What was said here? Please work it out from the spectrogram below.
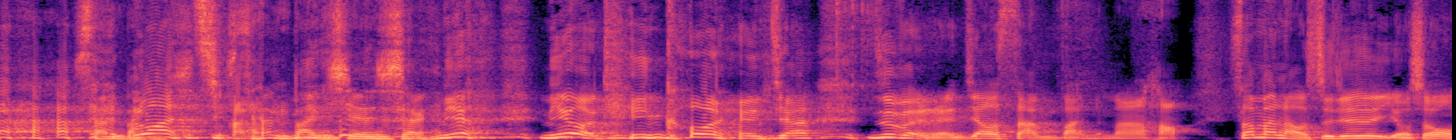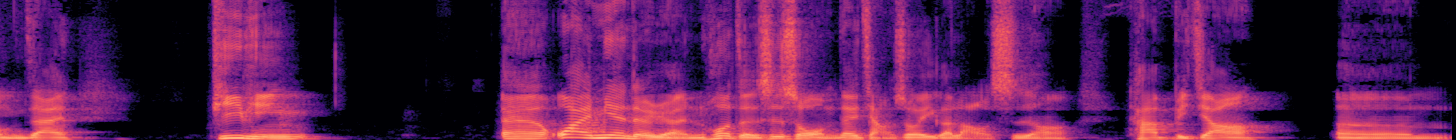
三板乱讲三板先生。你有你有听过人家日本人叫三板的吗？好，三板老师就是有时候我们在批评呃外面的人，或者是说我们在讲说一个老师哈、哦，他比较嗯、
